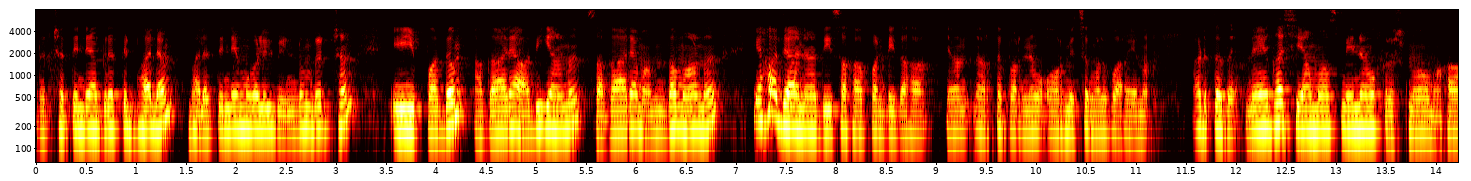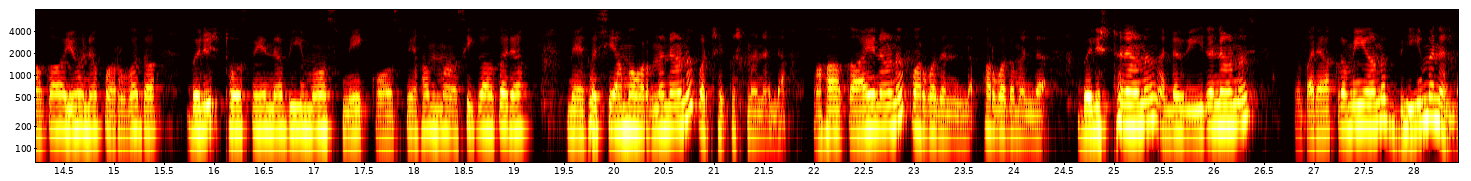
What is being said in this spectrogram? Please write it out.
വൃക്ഷത്തിന്റെ അഗ്രത്തിൽ ഫലം ഫലത്തിന്റെ മുകളിൽ വീണ്ടും വൃക്ഷം. ഈ പദം അകാരാദിയാണ് സകാരം അന്തമാണ് യഹ ജാനാദി സഹ പണ്ഡിത. ഞാൻ നേരത്തെ പറഞ്ഞു ഓർമ്മിച്ച് നിങ്ങൾ പറയണം. അടുത്തത് മേഘശ്യാമോസ്മിനോ കൃഷ്ണോ മഹാകായോന പർവത. ബലിഷ്ഠോസ്മി ന ഭീമോസ്മി കോസ്മ്യഹം നാസികാകര. മേഘശ്യാമവർണനാണ് പക്ഷേ കൃഷ്ണനല്ല. മഹാകായനാണ് പർവതനല്ല പർവതമല്ല. ബലിഷ്ഠനാണ് നല്ല വീരനാണ് പരാക്രമിയാണ് ഭീമനല്ല.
